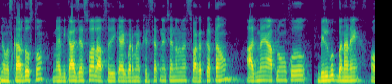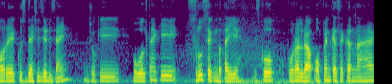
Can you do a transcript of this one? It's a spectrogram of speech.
नमस्कार दोस्तों, मैं विकास जायसवाल, आप सभी का एक बार मैं फिर से अपने चैनल में स्वागत करता हूँ। आज मैं आप लोगों को बिल बुक बनाने और कुछ देख लीजिए डिज़ाइन, जो कि वो बोलते हैं कि शुरू से बताइए, इसको कोरल ड्रा ओपन कैसे करना है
